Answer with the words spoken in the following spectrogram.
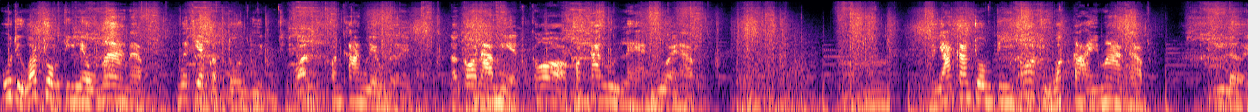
อู้ถือว่าโจมตีเร็วมากนะครับ เมื่อเทียบกับตัวอื่นถือว่าค่อนข้างเร็วเลย แล้วก็ดาเมจก็ค่อนข้างรุนแรงด้วยนะครับระยะการโจมตีก็ถือว่าไกลมากครับ นี่เลย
